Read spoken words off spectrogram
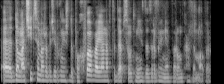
e, do macicy, może być również do pochwowa i ona wtedy absolutnie jest do zrobienia w warunkach domowych.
